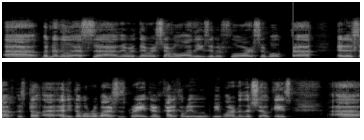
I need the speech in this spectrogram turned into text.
uh, but nonetheless, uh, there were there were several on the exhibit floor, several uh, and it's not. It's I think Double Robotics is great. They're the kind of company we wanted to showcase. Uh,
